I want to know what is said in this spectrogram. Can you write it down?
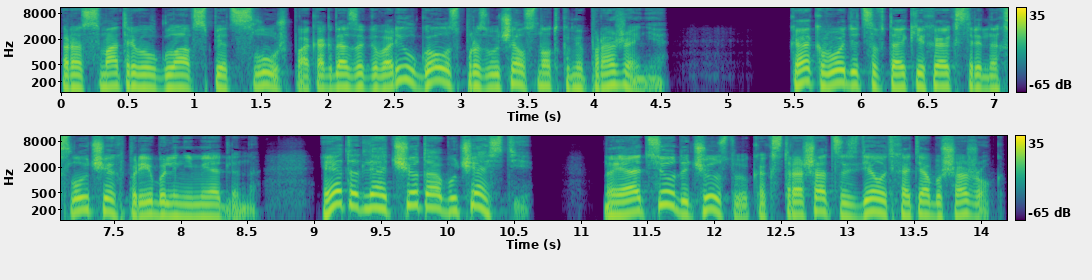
рассматривал глав спецслужб, а когда заговорил, голос прозвучал с нотками поражения. Как водится в таких экстренных случаях, прибыли немедленно. Это для отчета об участии. Но я отсюда чувствую, как страшаться сделать хотя бы шажок.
